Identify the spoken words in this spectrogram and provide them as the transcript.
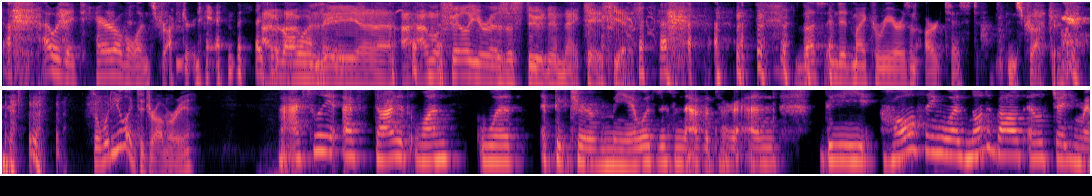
I was a terrible instructor, Dan. I, I, I was a. Uh, I, I'm a failure as a student in that case. Yes. Thus ended my career as an artist instructor. So, what do you like to draw, Maria? Actually, I've started once with a picture of me. It was just an avatar. And the whole thing was not about illustrating my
